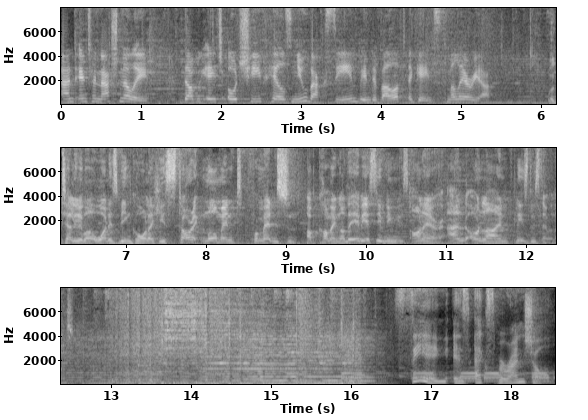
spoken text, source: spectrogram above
And internationally, WHO chief hails new vaccine being developed against malaria. We'll tell you about what is being called a historic moment for medicine. Upcoming on the ABS Evening News, on air and online. Please do stay with us. Seeing is experiential.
